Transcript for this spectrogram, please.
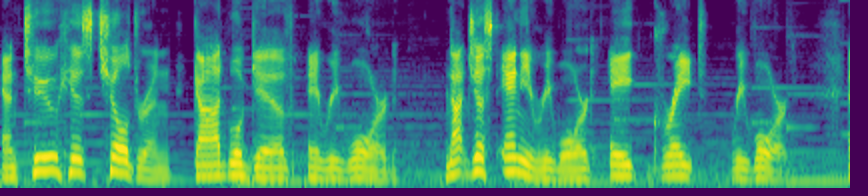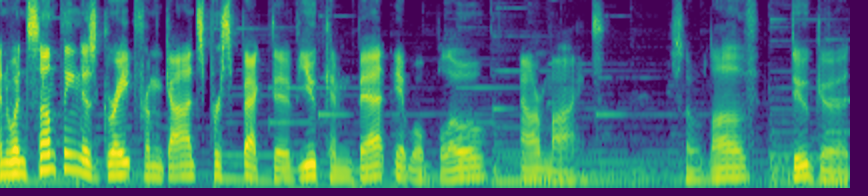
and to his children, God will give a reward. Not just any reward, a great reward. And when something is great from God's perspective, you can bet it will blow our minds. So love, do good,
